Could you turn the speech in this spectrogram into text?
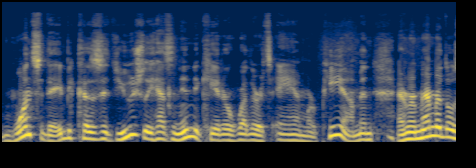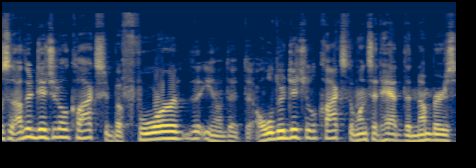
once a day because it usually has an indicator whether it's AM or PM. And and remember those other digital clocks before the you know the, the older digital clocks, the ones that had the numbers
